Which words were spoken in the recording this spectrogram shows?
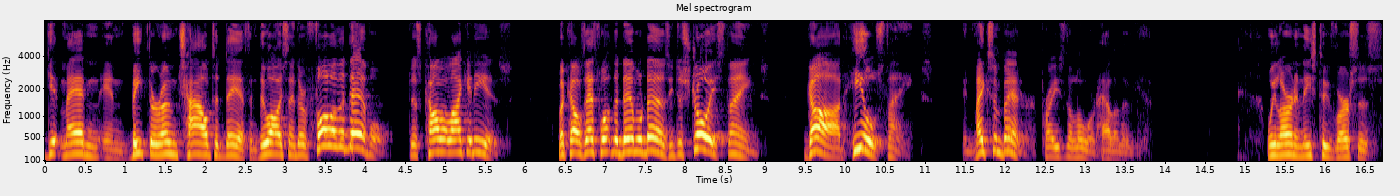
get mad and, and beat their own child to death and do all these things? They're full of the devil. Just call it like it is. Because that's what the devil does. He destroys things. God heals things and makes them better. Praise the Lord. Hallelujah. We learn in these two verses,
